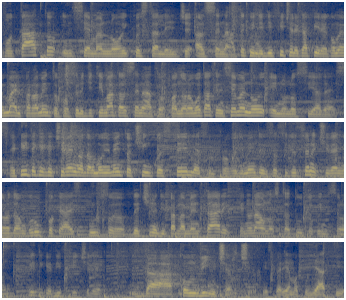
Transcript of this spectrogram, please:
votato insieme a noi questa legge al Senato e quindi è difficile capire come mai il Parlamento fosse legittimato al Senato quando hanno votato insieme a noi e non lo sia adesso. Le critiche che ci vengono dal Movimento 5 Stelle sul provvedimento di sostituzione ci vengono da un gruppo che ha espulso decine di parlamentari, che non ha uno statuto, quindi sono critiche difficili da convincerci. E speriamo che gli atti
